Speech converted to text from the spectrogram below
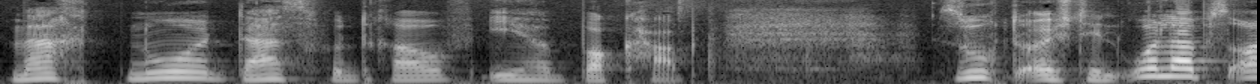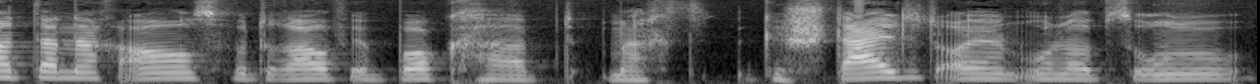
Macht nur das, worauf ihr Bock habt. Sucht euch den Urlaubsort danach aus, worauf ihr Bock habt. Macht, gestaltet euren Urlaub so,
